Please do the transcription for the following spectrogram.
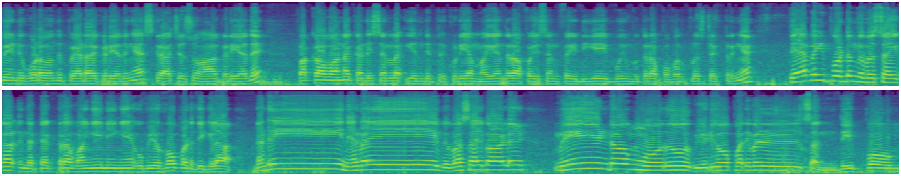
பெயிண்ட் கூட வந்து பேடாக கிடையாதுங்க. ஸ்க்ராச்சஸும் ஆக கிடையாது. பக்காவான கண்டிஷனில் இருந்துட்டு இருக்கக்கூடிய Mahindra five seven five DI Bhoomiputra power plus டிராக்டருங்க தேவைப்படும் விவசாயிகள் இந்த டிராக்டரை வாங்கி நீங்கள் உபயோகப்படுத்திக்கலாம். நன்றி நேர்களே. விவசாயிகளே மீண்டும் ஒரு வீடியோ பதிவில் சந்திப்போம்.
